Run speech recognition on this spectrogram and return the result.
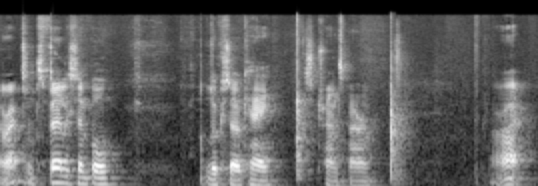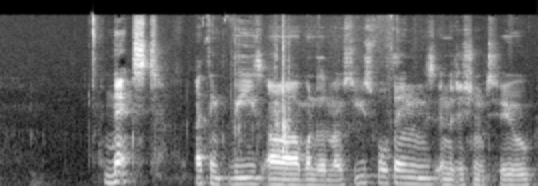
All right, it's fairly simple, looks okay, it's transparent. All right, next, I think these are one of the most useful things in addition to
